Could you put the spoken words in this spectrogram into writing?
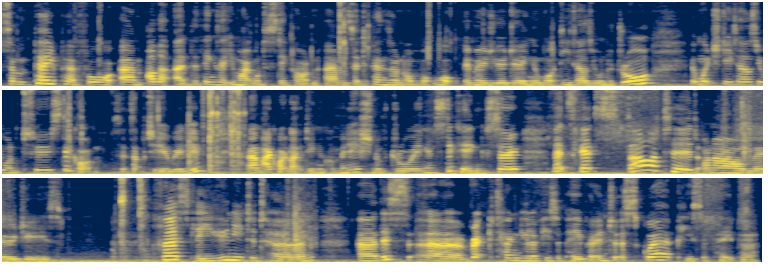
some paper for um, other uh, things that you might want to stick on. Um, so it depends on, on what, what emoji you're doing and what details you want to draw and which details you want to stick on. So it's up to you really. Um, I quite like doing a combination of drawing and sticking. So let's get started on our emojis. Firstly, you need to turn uh, this uh, rectangular piece of paper into a square piece of paper.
